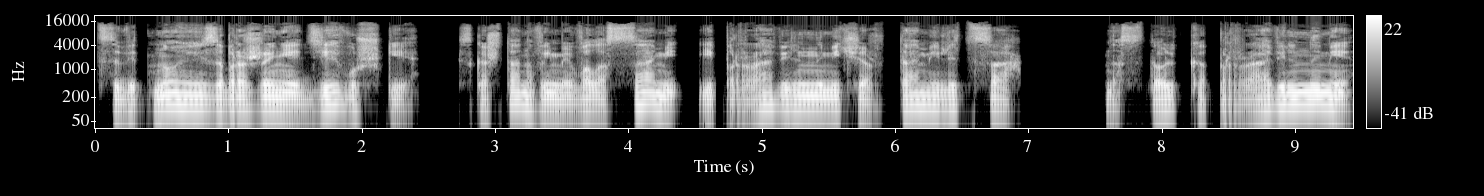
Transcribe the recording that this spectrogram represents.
Цветное изображение девушки с каштановыми волосами и правильными чертами лица. Настолько правильными,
